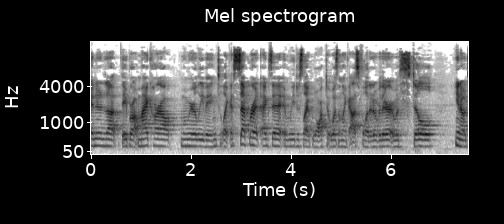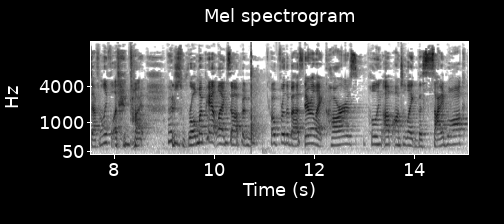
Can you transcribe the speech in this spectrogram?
it ended up, they brought my car out when we were leaving to like a separate exit and we just like walked. It wasn't like as flooded over there. It was still, you know, definitely flooded, but I just rolled my pant legs up and hope for the best. There were like cars pulling up onto like the sidewalk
